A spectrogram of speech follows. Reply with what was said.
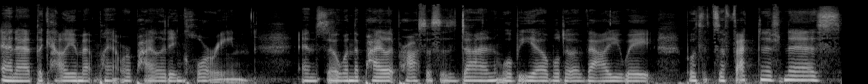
and at the Calumet plant, we're piloting chlorine. And so when the pilot process is done, we'll be able to evaluate both its effectiveness,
